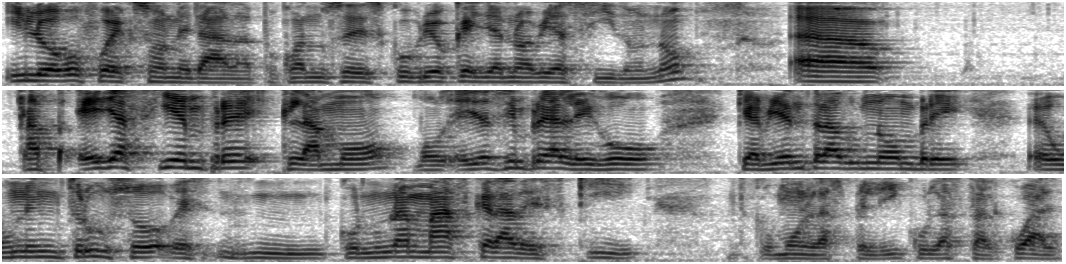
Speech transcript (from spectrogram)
y luego fue exonerada cuando se descubrió que ella no había sido, ¿no? Ah, ella siempre clamó, ella siempre alegó que había entrado un hombre, eh, un intruso, mm, con una máscara de esquí, como en las películas tal cual,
